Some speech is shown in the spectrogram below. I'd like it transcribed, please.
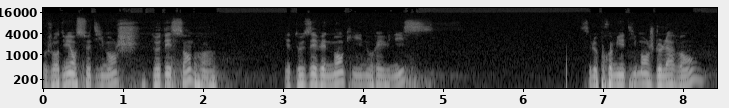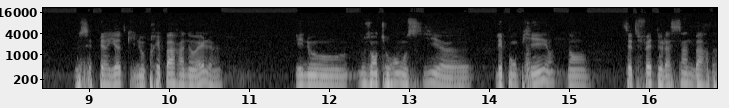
Aujourd'hui, en ce dimanche 2 décembre, il y a deux événements qui nous réunissent. C'est le premier dimanche de l'Avent, de cette période qui nous prépare à Noël. Et nous, nous entourons aussi euh, les pompiers dans cette fête de la Sainte Barbe.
